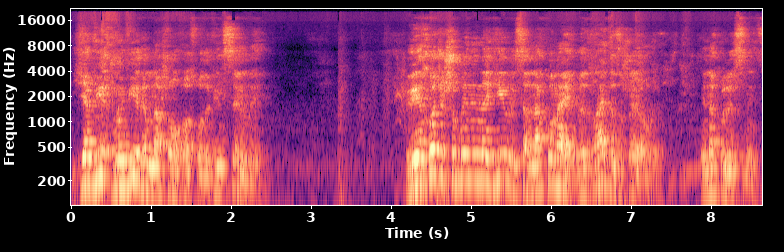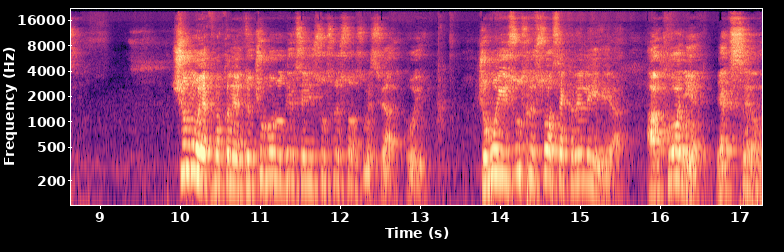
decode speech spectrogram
Я вір, ми віримо в нашого Господа, Він сильний. Він хоче, щоб ми не надіялися на коней. Ви знаєте, за що я говорю? І на колісниці. Чому як на коней? То чому родився Ісус Христос? Ми святкуємо. Чому Ісус Христос як релігія, а коні як сила?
